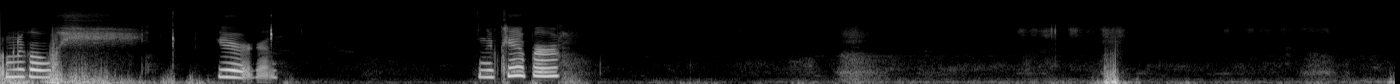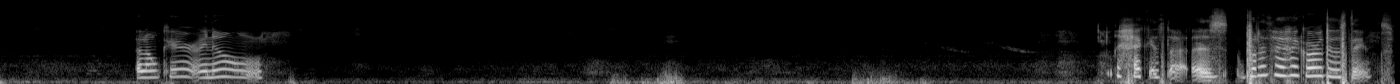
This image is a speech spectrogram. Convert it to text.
I'm gonna go here again. New camper. I don't care, I know. What the heck is that? Is what the heck are those things?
